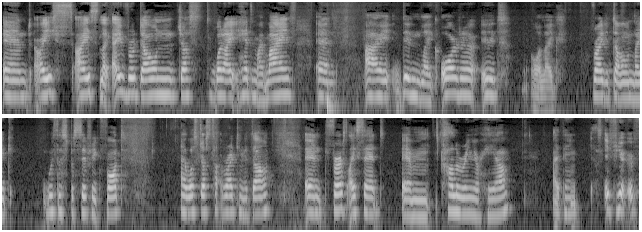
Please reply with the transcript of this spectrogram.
And I, I like I wrote down just what I had in my mind. And I didn't like order it or like write it down like with a specific thought. I was just writing it down. And first I said um, coloring your hair. I think if you if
